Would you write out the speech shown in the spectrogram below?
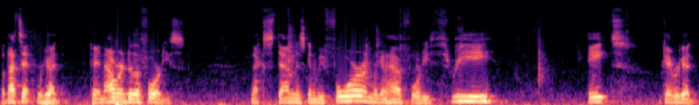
But that's it. We're good. Okay, now we're into the 40s. Next stem is going to be 4, and we're going to have 43, 8. Okay, we're good.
